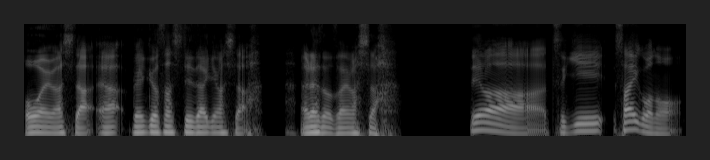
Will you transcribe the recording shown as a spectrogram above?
思いました。いや、勉強させていただきました。ありがとうございました。では、次、最後の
